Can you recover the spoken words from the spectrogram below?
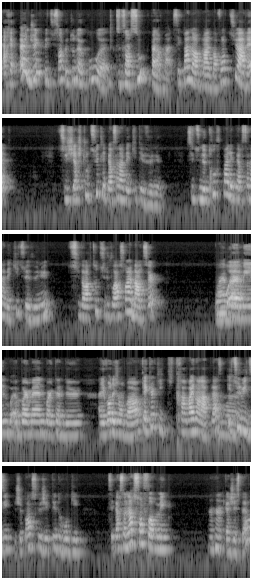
Après un drink, puis tu sens que tout d'un coup, euh, Tu te sens sous? Pas normal. c'est pas normal. Dans le fond, tu arrêtes, tu cherches tout de suite les personnes avec qui tu es venu. Si tu ne trouves pas les personnes avec qui tu es venu, tu vas avoir tout de suite voir soit un bouncer, Ouais, ou euh, barman, b- barman, bartender. Aller voir les gens bar. quelqu'un qui, qui travaille dans la place, et tu lui dis, je pense que j'ai été droguée. Ces personnes-là sont formées. Tout cas, j'espère.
